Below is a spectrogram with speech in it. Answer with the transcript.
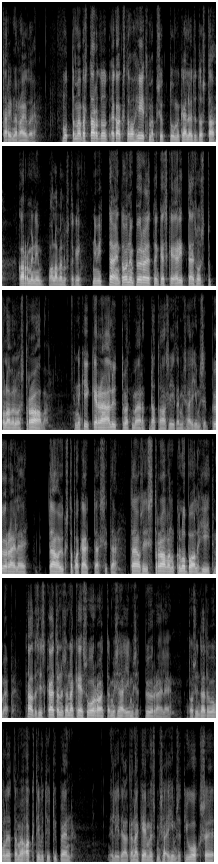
tärinäraitoja. Mutta mäpäs tartun ekaksi tuohon Heatmaps-juttuun, mikä löytyi tuosta Karminin palvelustakin. Nimittäin toinen pyöräilijöiden kesken erittäin suosittu palvelu on Strava. Nekin kerää älyttömät määrät dataa siitä, missä ihmiset pyöräilee. Tämä on yksi tapa käyttää sitä. Tämä on siis Stravan Global Heatmap. Täältä siis käytännössä näkee suoraan, että missä ihmiset pyöräilee. Tosin täältä voi valita tämän activity-typen, eli täältä näkee myös, missä ihmiset juoksee,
